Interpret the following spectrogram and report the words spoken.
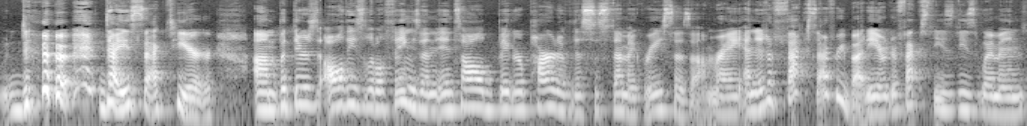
dissect here. Um, but there's all these little things, and it's all a bigger part of the systemic racism, right? And it affects everybody. It affects these these women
